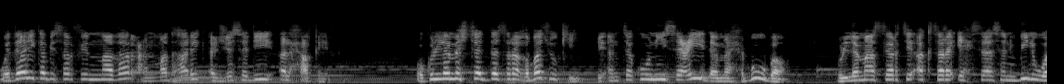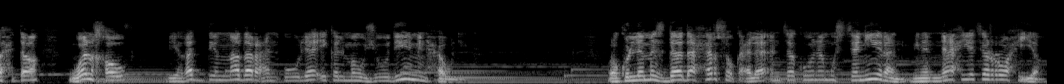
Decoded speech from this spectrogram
وذلك بصرف النظر عن مظهرك الجسدي الحقيقي. وكلما اشتدت رغبتك بأن تكوني سعيدة محبوبة كلما صرت أكثر إحساسا بالوحدة والخوف بغض النظر عن أولئك الموجودين من حولك. وكلما ازداد حرصك على أن تكون مستنيرا من الناحية الروحية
